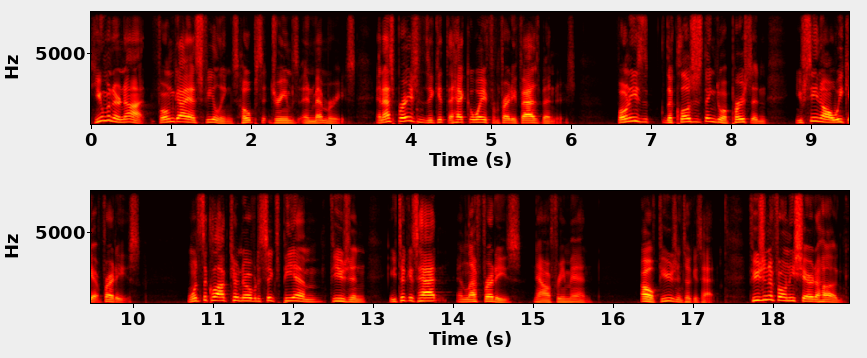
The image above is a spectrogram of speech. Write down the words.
Human or not, Phone Guy has feelings, hopes, dreams, and memories, and aspirations to get the heck away from Freddy Fazbender's. Phony's the closest thing to a person you've seen all week at Freddy's. Once the clock turned over to 6 p.m., Fusion, you took his hat and left Freddy's, now a free man. Oh, Fusion took his hat. Fusion and Phony shared a hug.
